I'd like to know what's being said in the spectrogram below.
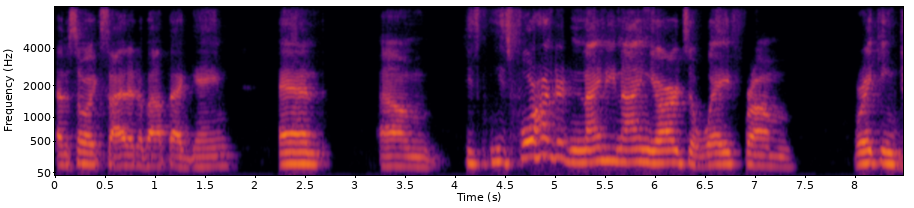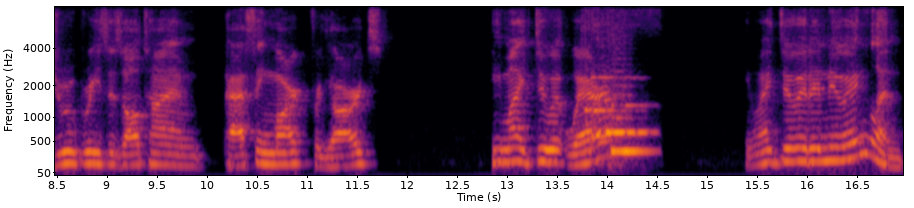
am so excited about that game, and um, he's he's 499 yards away from breaking Drew Brees' all-time passing mark for yards. He might do it where? He might do it in New England.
